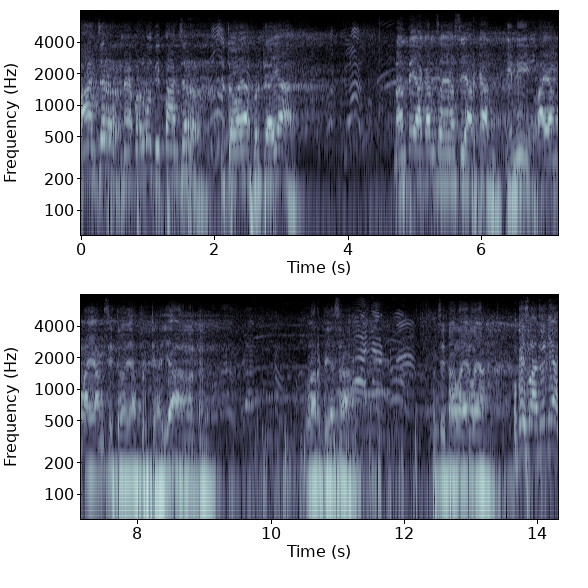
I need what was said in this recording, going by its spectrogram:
Panjer, nek perlu di panjer. Sidowayah berdaya. Nanti akan saya siarkan. Ini layang-layang Sidowayah berdaya, ngoten. Luar biasa. Pencinta layang-layang. Oke, selanjutnya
